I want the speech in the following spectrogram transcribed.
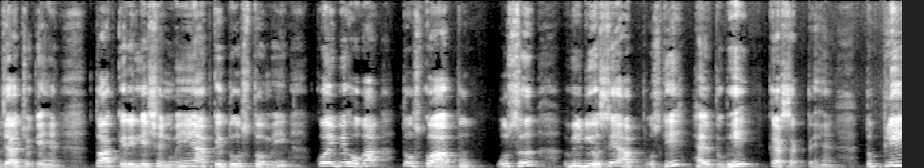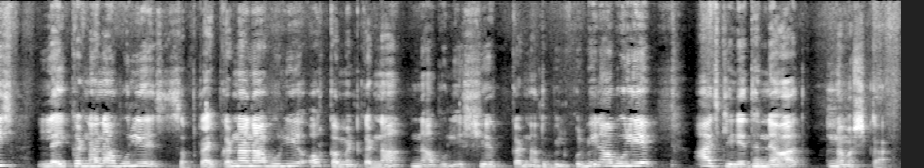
जा चुके हैं तो आपके रिलेशन में, आपके दोस्तों में कोई भी होगा तो उसको आप उस वीडियो से आप उसकी हेल्प भी कर सकते हैं। तो प्लीज़ लाइक करना ना भूलिए सब्सक्राइब करना ना भूलिए और कमेंट करना ना भूलिए। शेयर करना तो बिल्कुल भी ना भूलिए। आज के लिए धन्यवाद। नमस्कार।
